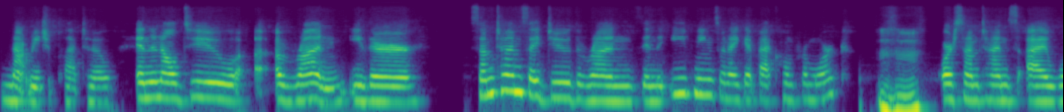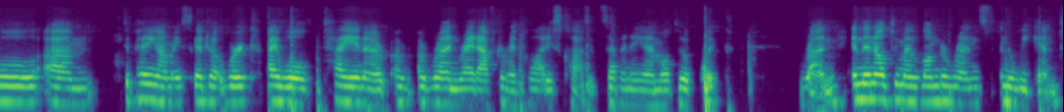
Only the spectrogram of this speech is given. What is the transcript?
not reach a plateau. And then I'll do a, a run either sometimes I do the runs in the evenings when I get back home from work, mm-hmm. or sometimes I will, um, depending on my schedule at work, I will tie in a, a, a, run right after my Pilates class at 7 a.m. I'll do a quick run, and then I'll do my longer runs in the weekend.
